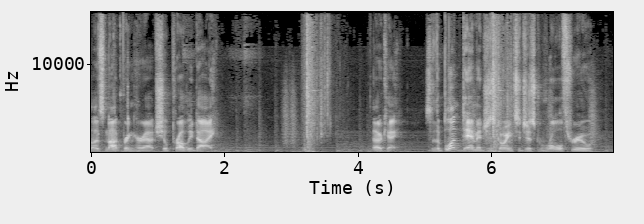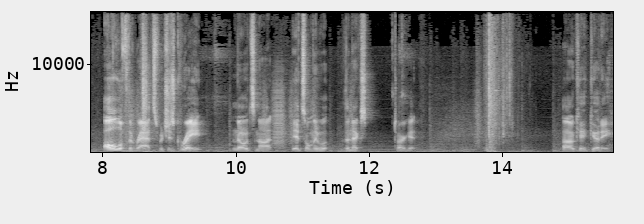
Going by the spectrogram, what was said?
Let's not bring her out. She'll probably die. Okay. So the blunt damage is going to just roll through all of the rats, which is great. No, it's not. It's only the next target. Okay, goody.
